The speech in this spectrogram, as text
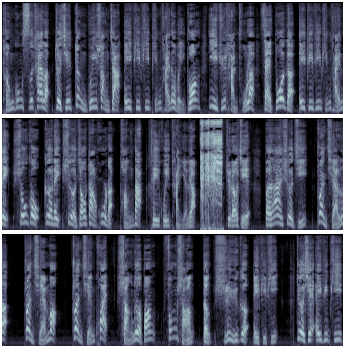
成功撕开了这些正规上架 APP 平台的伪装，一举铲除了在多个 APP 平台内收购各类社交账户的庞大黑灰产业链。据了解，本案涉及赚钱了、赚钱吗、赚钱快、赏乐帮、封赏等十余个 APP。这些 APP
